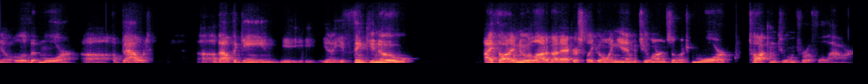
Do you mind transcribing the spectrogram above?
you know, a little bit more uh, about uh, about the game. You, you know, you think you know. I thought I knew a lot about Eckersley going in, but you learn so much more talking to him for a full hour.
